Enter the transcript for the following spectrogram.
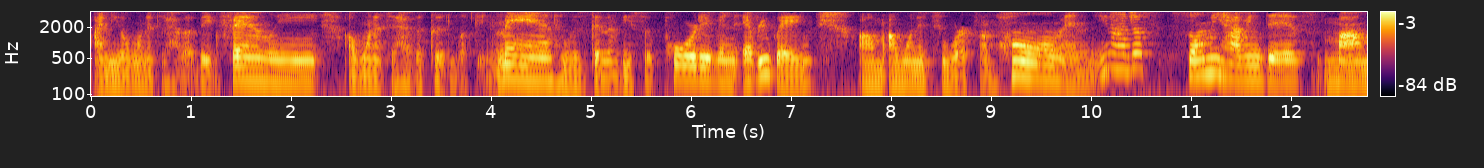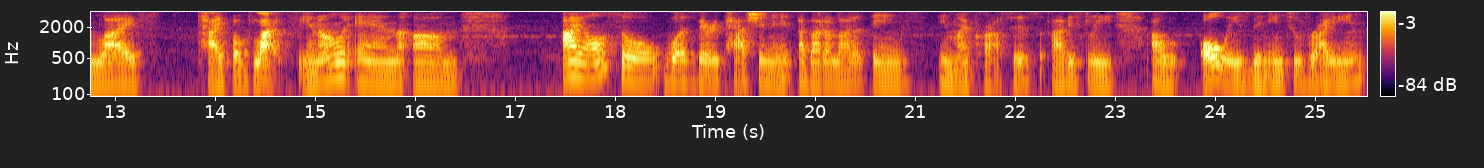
I knew I wanted to have a big family. I wanted to have a good looking man who was going to be supportive in every way. Um, I wanted to work from home, and you know, I just saw me having this mom life type of life, you know, and um, I also was very passionate about a lot of things in my process. Obviously, I've always been into writing.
